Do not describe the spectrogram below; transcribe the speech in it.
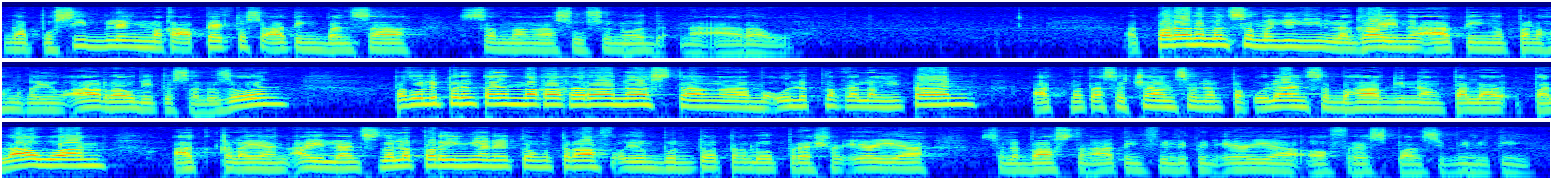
na posibleng makaapekto sa ating bansa sa mga susunod na araw. At para naman sa magiging lagay na ating panahon ngayong araw dito sa Luzon, patuloy pa rin tayong makakaranas ng uh, maulap na kalangitan at mataas sa tsansa ng pakulan sa bahagi ng Pala- Palawan at Calayan Islands. Dala pa rin yan itong trough o yung buntot ng low pressure area sa labas ng ating Philippine Area of Responsibility.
